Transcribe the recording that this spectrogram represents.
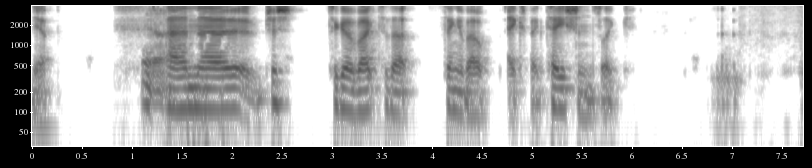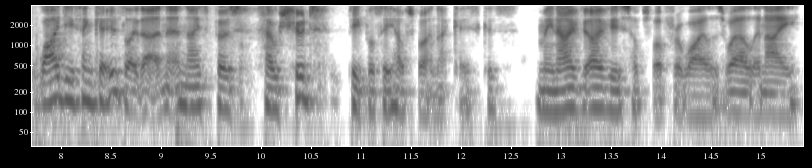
Yeah. Yeah. And uh, just to go back to that thing about expectations, like, why do you think it is like that? And, and I suppose how should people see HubSpot in that case? Because I mean, I've I've used HubSpot for a while as well, and I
